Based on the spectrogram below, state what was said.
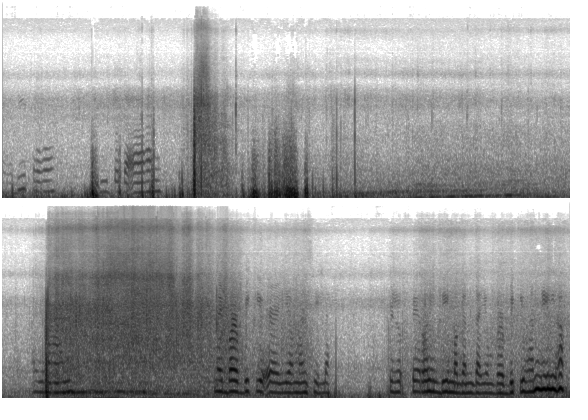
So, dito, dito daan. Ayan. May barbecue area man sila. Pero, pero hindi maganda yung barbecuehan nila.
